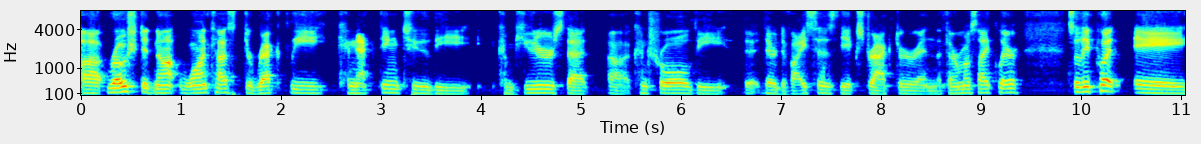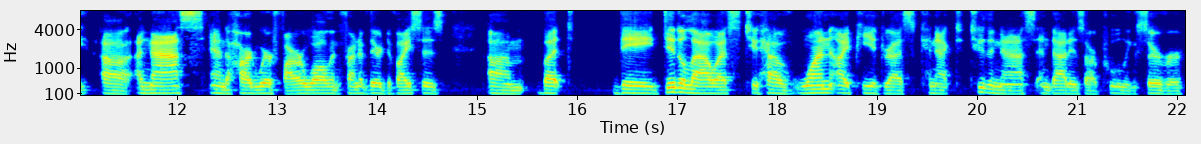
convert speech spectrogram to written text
uh, Roche did not want us directly connecting to the computers that uh, control the, the, their devices, the extractor and the thermocycler. So they put a, uh, a NAS and a hardware firewall in front of their devices. Um, but they did allow us to have one IP address connect to the NAS, and that is our pooling server,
